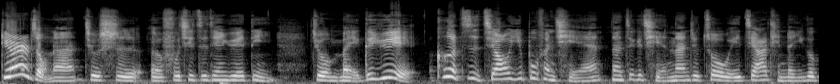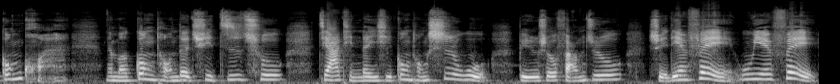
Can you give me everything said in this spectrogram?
第二种呢，就是呃夫妻之间约定，就每个月各自交一部分钱，那这个钱呢就作为家庭的一个公款，那么共同的去支出家庭的一些共同事务，比如说房租、水电费、物业费，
